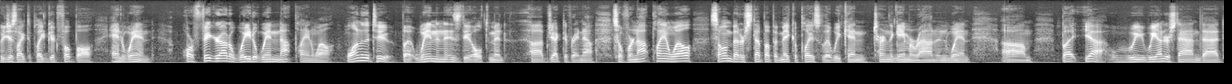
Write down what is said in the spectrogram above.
we just like to play good football and win or figure out a way to win not playing well. One of the two, but win is the ultimate uh, objective right now. So if we're not playing well, someone better step up and make a play so that we can turn the game around and win. Um, but yeah, we we understand that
